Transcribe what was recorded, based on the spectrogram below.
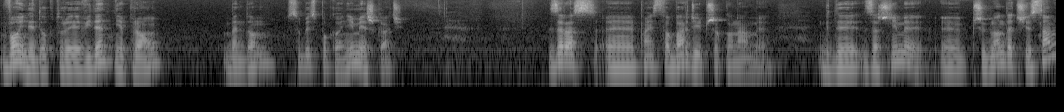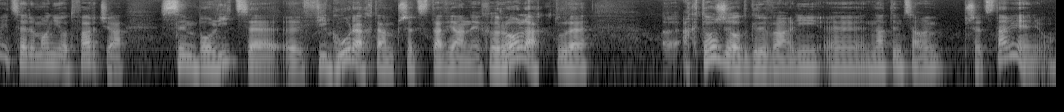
wojny, do której ewidentnie prą, będą sobie spokojnie mieszkać. Zaraz e, Państwa bardziej przekonamy, gdy zaczniemy e, przyglądać się samej ceremonii otwarcia, symbolice, e, figurach tam przedstawianych, rolach, które aktorzy odgrywali na tym całym przedstawieniu.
